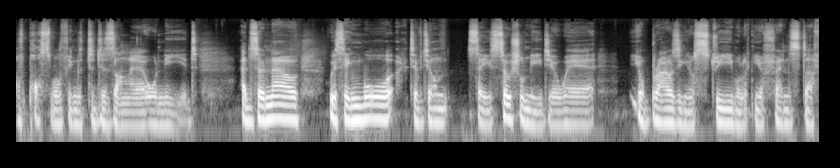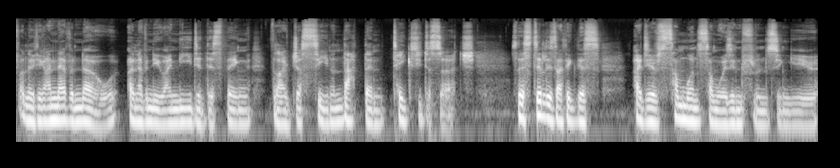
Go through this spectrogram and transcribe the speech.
of possible things to desire or need. And so now we're seeing more activity on, say, social media where you're browsing your stream or looking at your friends' stuff, and they think, I never know, I never knew I needed this thing that I've just seen. And that then takes you to search. So there still is, I think, this idea of someone somewhere is influencing you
